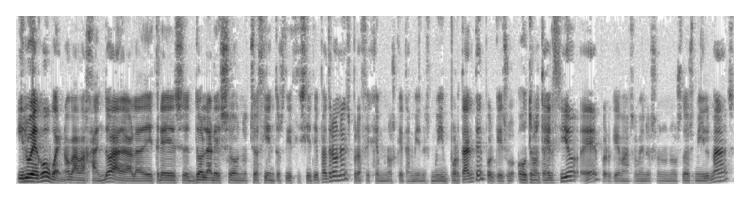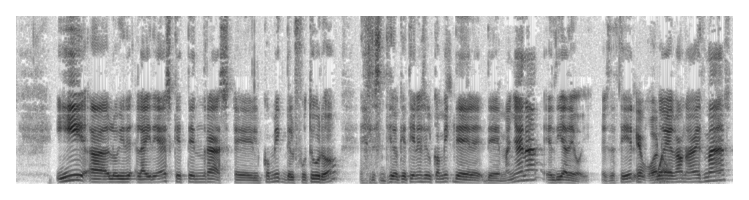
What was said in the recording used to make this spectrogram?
Y luego, bueno, va bajando, a la de 3 dólares son 817 patrones, pero fijémonos que también es muy importante porque es otro tercio, ¿eh? porque más o menos son unos 2.000 más. Y ah, la idea es que tendrás el cómic del futuro, en el sentido que tienes el cómic de, mañana, el día de hoy. Es decir, juega una vez más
